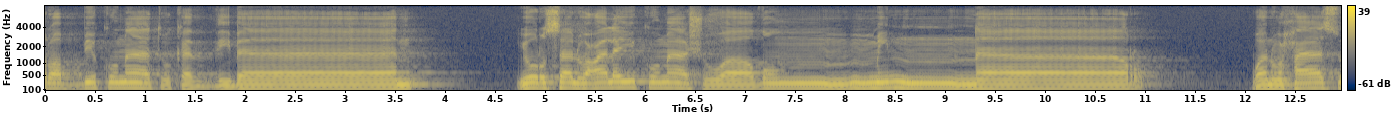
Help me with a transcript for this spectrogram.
ربكما تكذبان؟ يرسل عليكما شواظ من نار ونحاس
